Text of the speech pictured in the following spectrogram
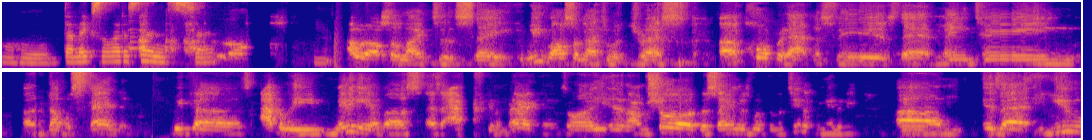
Mm-hmm. That makes a lot of sense. I, would also like to say we've also got to address uh, corporate atmospheres that maintain a double standard. Because I believe many of us as African Americans, or and I'm sure the same is with the Latino community, um, is that you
